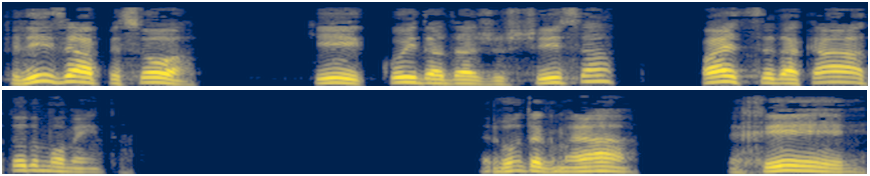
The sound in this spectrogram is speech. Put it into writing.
Feliz é a pessoa que cuida da justiça, faz Tzedakah a todo momento. Pergunta Gemara, Vechi,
